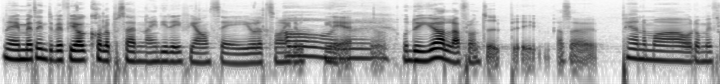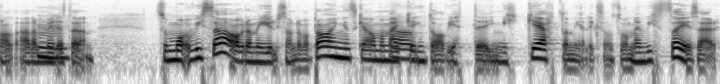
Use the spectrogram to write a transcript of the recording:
Nej, men jag tänkte, för jag kollar på så här 90 Day Fiancé och lite sådana Ah, grejer. ja, ja. Och det är ju alla från typ alltså, Panama och de är från alla Mm. möjliga ställen. Så må- vissa av dem är ju liksom, de har bra engelska och man märker Ja. inte av jättemycket att de är liksom så. Men vissa är så här,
